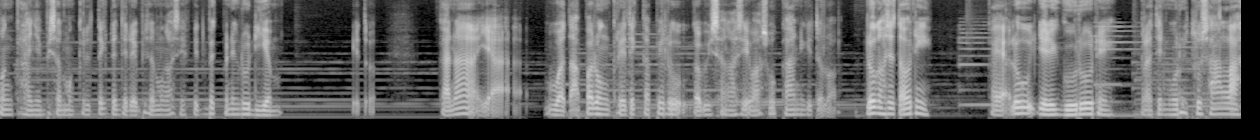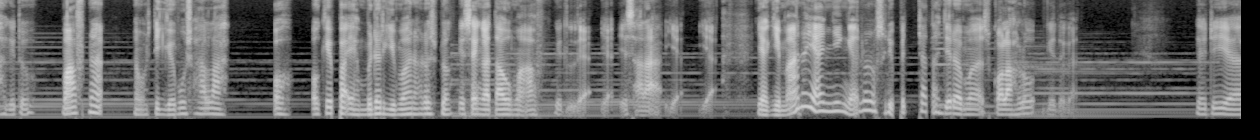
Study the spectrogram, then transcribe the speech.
hanya bisa mengkritik dan tidak bisa mengasih feedback mending lo diem gitu. Karena ya buat apa lo ngkritik tapi lo gak bisa ngasih masukan gitu loh. Lo ngasih tahu nih kayak lu jadi guru nih ngeliatin murid lu salah gitu. Maaf nak nomor tiga mu salah. Oh oke okay, pak yang benar gimana? Terus bilang ya saya nggak tahu maaf gitu. Ya ya, ya salah ya ya. Ya gimana ya anjing ya? Lu langsung dipecat aja sama sekolah lo gitu kan. Jadi ya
